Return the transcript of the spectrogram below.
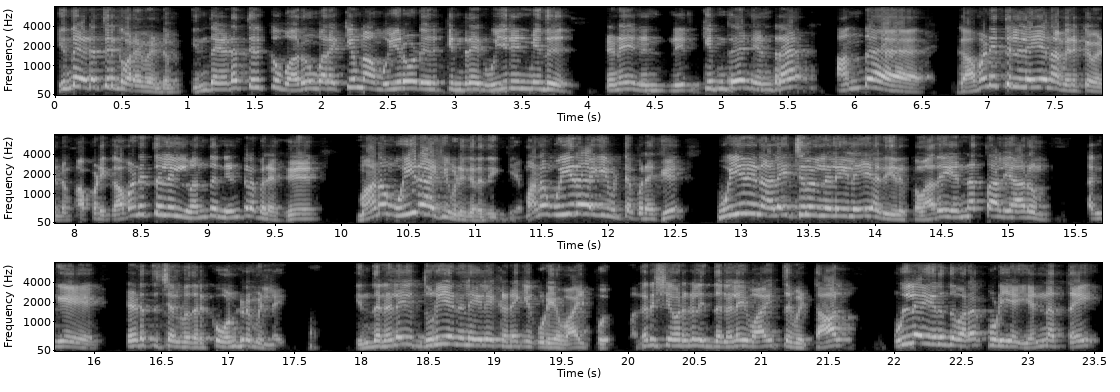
இந்த இடத்திற்கு வர வேண்டும். இந்த இடத்திற்கு வரும் வரைக்கும் நான் உயிரோடு இருக்கின்றேன் உயிரின் மீது நினை- நிற்கின்றேன் என்ற அந்த கவனித்தலிலேயே நாம் இருக்க வேண்டும். அப்படி கவனித்தலில் வந்து நின்ற பிறகு மனம் உயிராகி விடுகிறது இங்கே. மனம் உயிராகி விட்ட பிறகு உயிரின் அலைச்சல் நிலையிலேயே அது இருக்கும். அதை எண்ணத்தால் யாரும் அங்கே எடுத்துச் செல்வதற்கு ஒன்றுமில்லை. இந்த நிலை துரிய நிலையிலே கிடைக்கக்கூடிய வாய்ப்பு. மகரிஷி அவர்கள் இந்த நிலை வாய்த்து விட்டால் உள்ளே இருந்து வரக்கூடிய எண்ணத்தை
